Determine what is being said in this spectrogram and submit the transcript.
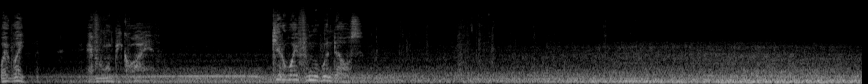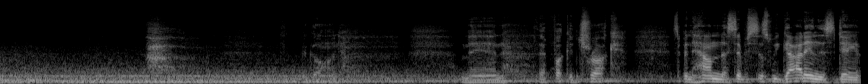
Wait, wait. Everyone be quiet. Get away from the windows. They're gone. Man, that fucking truck. It's been hounding us ever since we got in this damn.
